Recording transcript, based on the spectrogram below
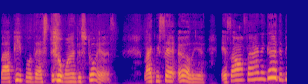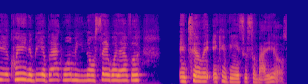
by people that still want to destroy us. Like we said earlier, it's all fine and good to be a queen and be a black woman, you know, say whatever until it inconveniences somebody else.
